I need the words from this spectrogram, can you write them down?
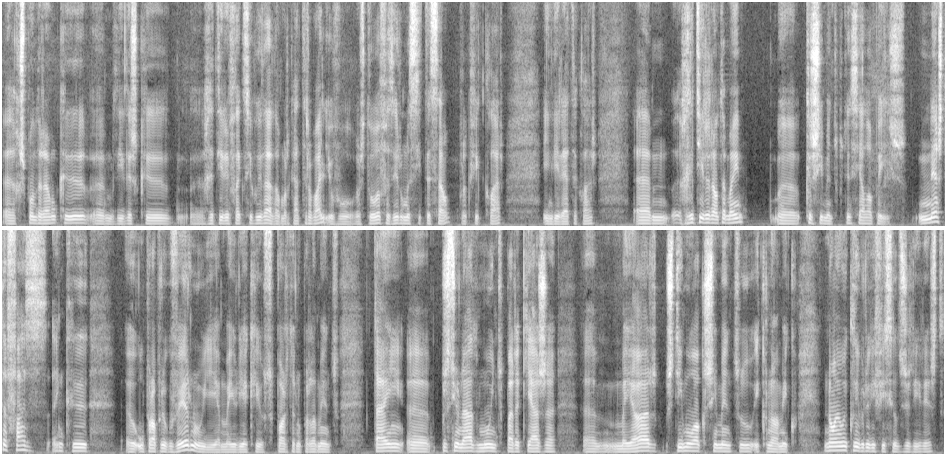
eh, responderão que eh, medidas que retirem flexibilidade ao mercado de trabalho, eu vou, estou a fazer uma citação, para que fique claro, indireta, claro, um, retirarão também uh, crescimento potencial ao país. Nesta fase em que uh, o próprio governo e a maioria que o suporta no Parlamento tem uh, pressionado muito para que haja maior estímulo ao crescimento económico, não é um equilíbrio difícil de gerir este?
